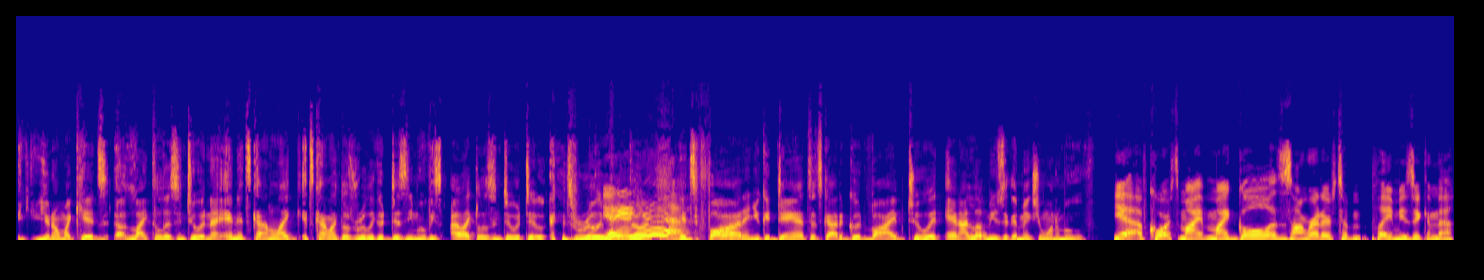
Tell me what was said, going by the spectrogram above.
you know my kids uh, like to listen to it, and, and it's kind of like it's kind of like those really good Disney movies. I like to listen to it too. It's really Yeah, well done. yeah. It's fun, and you can dance. It's got a good vibe to it, and I love music that makes you want to move. Yeah, of course. My my goal as a songwriter is to play music in the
